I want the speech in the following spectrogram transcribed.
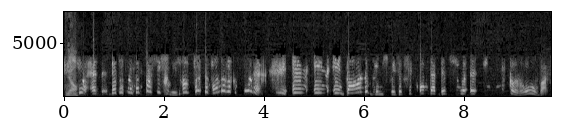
Ja. So uh, dit was nou fantasties geweest. Want wat 'n wonderlike voorreg. En en en paardebloem spesifiek omdat dit so 'n unieke rol was.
